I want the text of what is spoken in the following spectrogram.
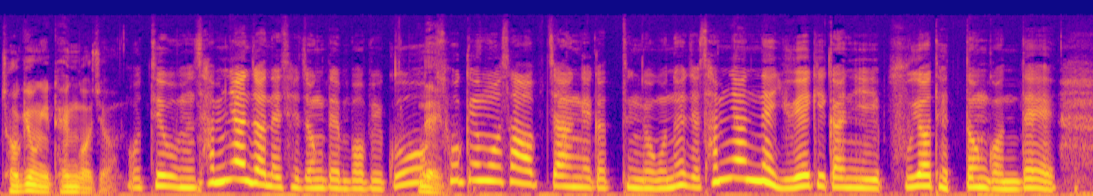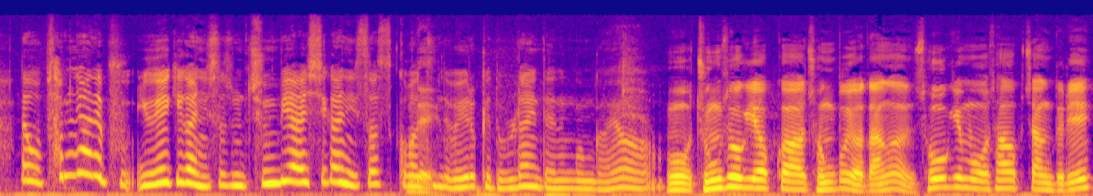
적용이 된 거죠. 어떻게 보면 3년 전에 제정된 법이고 네. 소규모 사업장애 같은 경우는 이제 3년 내 유예 기간이 부여됐던 건데 뭐 3년의 부, 유예 기간이 있었으면 준비할 시간이 있었을 것 네. 같은데 왜 이렇게 논란이 되는 건가요? 뭐 중소기업과 정부 여당은 소규모 사업장들이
